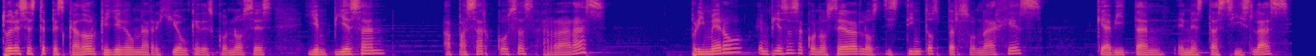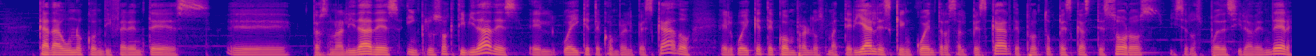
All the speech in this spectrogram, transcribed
Tú eres este pescador que llega a una región que desconoces y empiezan a pasar cosas raras. Primero empiezas a conocer a los distintos personajes que habitan en estas islas cada uno con diferentes eh, personalidades, incluso actividades. El güey que te compra el pescado, el güey que te compra los materiales que encuentras al pescar, de pronto pescas tesoros y se los puedes ir a vender.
